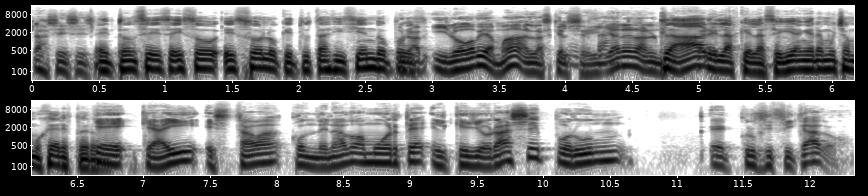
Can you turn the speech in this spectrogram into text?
Ah, sí, sí. Entonces, eso, eso lo que tú estás diciendo, pues... y luego había más, las que le seguían eran Claro, y las que la seguían eran muchas mujeres, pero... Que, que ahí estaba condenado a muerte el que llorase por un eh, crucificado.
